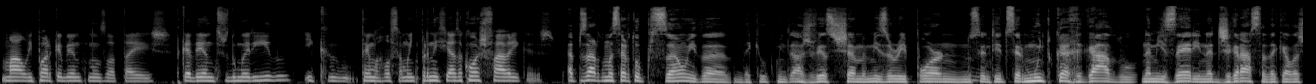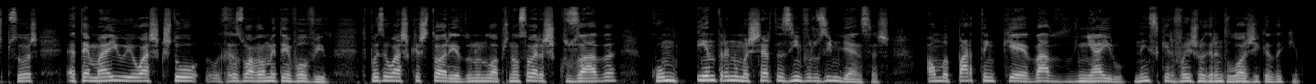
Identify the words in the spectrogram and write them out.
mal e porcamente nos hotéis decadentes do marido e que tem uma relação muito perniciosa com as fábricas. Apesar de uma certa opressão e da, daquilo que às vezes chama misery porn, no sentido de ser muito carregado na miséria e na desgraça daquelas pessoas, até meio eu acho que estou razoavelmente envolvido. Depois eu acho que a história do Nuno Lopes não só era escusada, como entra numas certas inverosimilhanças. Há uma parte em que é dado dinheiro, nem sequer vejo a grande lógica daquilo.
